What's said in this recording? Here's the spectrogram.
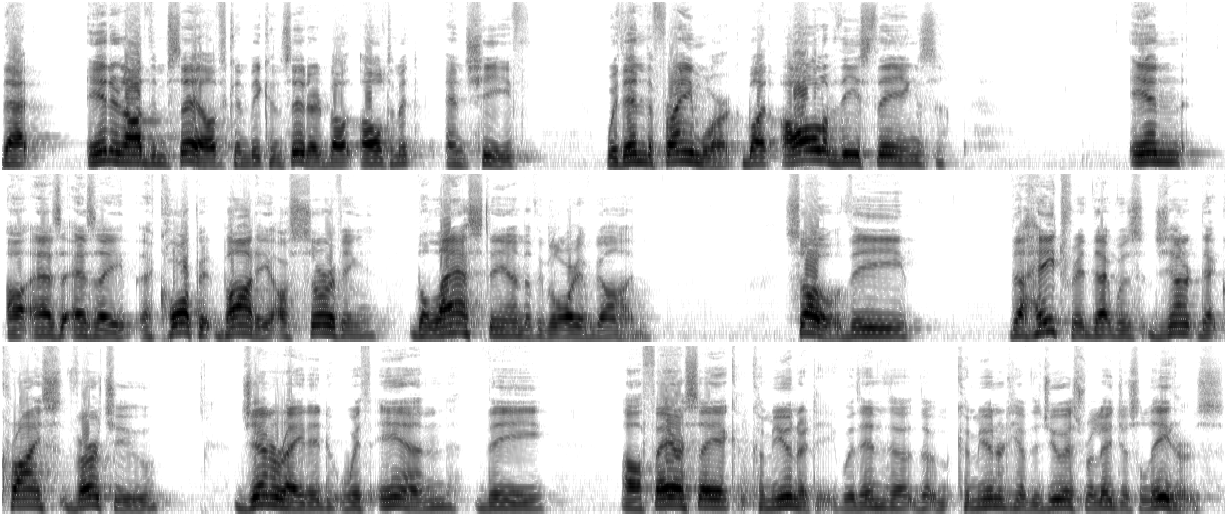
that, in and of themselves, can be considered both ultimate and chief within the framework. But all of these things, in, uh, as, as a, a corporate body, are serving the last end of the glory of God. So, the, the hatred that, was gener- that Christ's virtue generated within the uh, Pharisaic community, within the, the community of the Jewish religious leaders.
